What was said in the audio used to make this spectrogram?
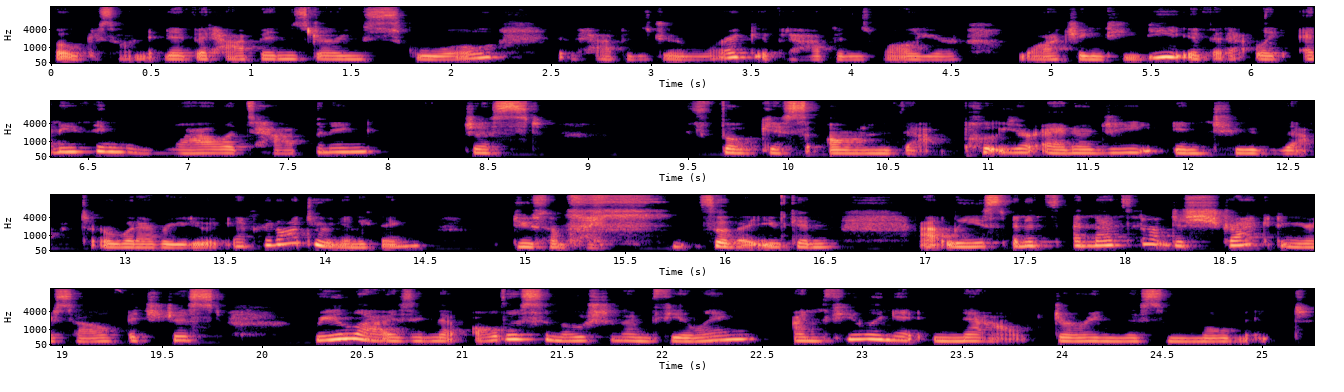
focus on it. If it happens during school, if it happens during work, if it happens while you're watching TV, if it like anything while it's happening, just focus on that. Put your energy into that or whatever you're doing. And if you're not doing anything, do something so that you can at least and it's and that's not distracting yourself. It's just realizing that all this emotion I'm feeling, I'm feeling it now during this moment.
